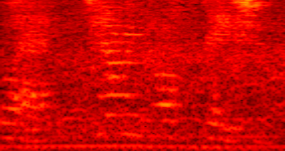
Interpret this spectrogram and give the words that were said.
Square, Charing Cross Station.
